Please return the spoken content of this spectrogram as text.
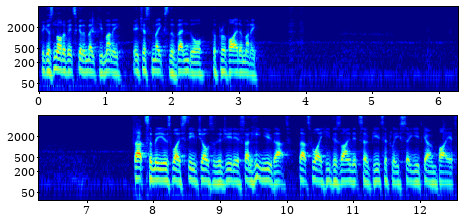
because none of it's going to make you money. It just makes the vendor, the provider, money. That to me is why Steve Jobs was a genius, and he knew that. That's why he designed it so beautifully, so you'd go and buy it.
